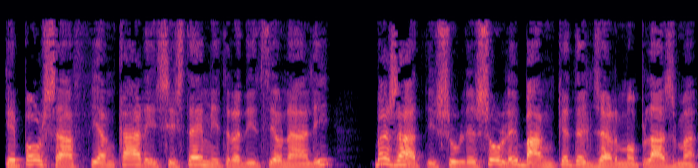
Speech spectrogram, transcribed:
che possa affiancare i sistemi tradizionali basati sulle sole banche del germoplasma.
